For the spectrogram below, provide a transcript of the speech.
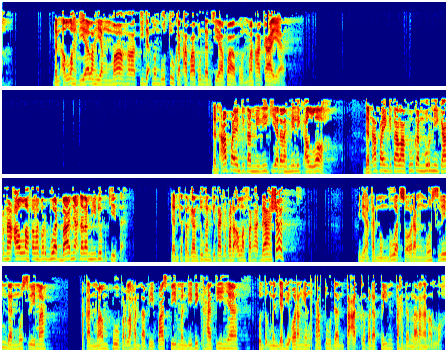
Dan Allah dialah yang maha tidak membutuhkan apa pun dan siapa pun, maha kaya. Dan apa yang kita miliki adalah milik Allah. Dan apa yang kita lakukan murni karena Allah telah berbuat banyak dalam hidup kita. Dan ketergantungan kita kepada Allah sangat dahsyat. Ini akan membuat seorang muslim dan muslimah akan mampu perlahan tapi pasti mendidik hatinya untuk menjadi orang yang patuh dan taat kepada perintah dan larangan Allah.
